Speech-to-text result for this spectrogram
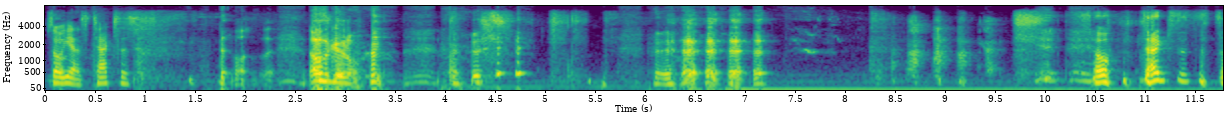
So yes, Texas. That was, that was a good one. So Texas is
